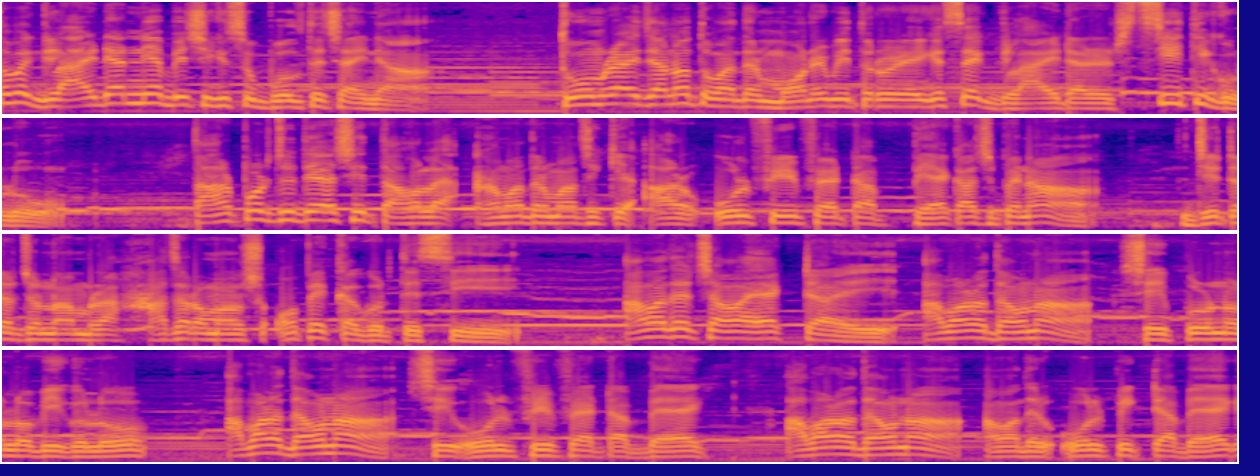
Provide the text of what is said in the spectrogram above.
তবে গ্লাইডার নিয়ে বেশি কিছু বলতে চাই না। তোমরাই জানো তোমাদের মনের ভিতরে রয়ে গেছে গ্লাইডারের স্মৃতিগুলো। তারপর যদি আসি, তাহলে আমাদের মাঝে কি আর ওল্ড ফ্রি ফায়ারটা ব্যাক আসবে না? যেটার জন্য আমরা হাজারো মানুষ অপেক্ষা করতেছি। আমাদের চাওয়া একটাই, আবারও দাও না সেই পুরনো লবিগুলো আবারও দাও না সেই ওল্ড ফ্রি ফায়ারটা ব্যাগ আবারও দাও না আমাদের ওল্ড পিকটা ব্যাগ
